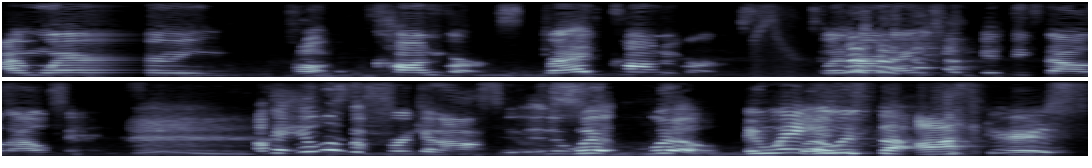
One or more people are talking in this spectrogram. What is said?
I'm wearing um, Converse, red Converse with our 1950 style outfit. Okay, it was the freaking Oscars. Will, Will. Wait, Will. it was the Oscars?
